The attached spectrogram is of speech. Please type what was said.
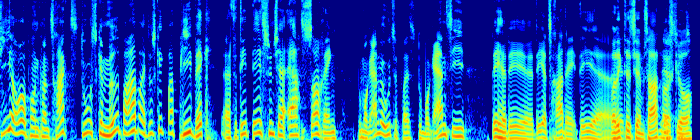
fire år på en kontrakt. Du skal møde på arbejde, du skal ikke bare blive væk. Altså, det, det synes jeg er så ring. Du må gerne være utilfreds. Du må gerne sige, det her, det, er- det er jeg træt af. Det er, Var det ikke det, James Harden også gjorde?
